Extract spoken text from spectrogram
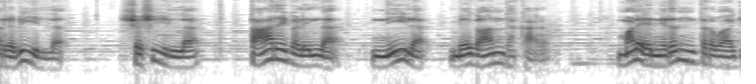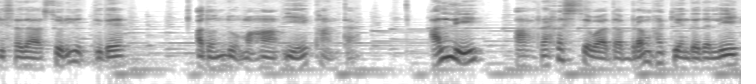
ರವಿಯಿಲ್ಲ ಶಶಿಯಿಲ್ಲ ತಾರೆಗಳಿಲ್ಲ, ನೀಲ ಮೇಘಾಂಧಕಾರ. ಮಳೆ ನಿರಂತರವಾಗಿ ಸದಾ ಸುರಿಯುತ್ತಿದೆ. ಅದೊಂದು ಮಹಾ ಏಕಾಂತ. ಅಲ್ಲಿ ಆ ರಹಸ್ಯವಾದ ಬ್ರಹ್ಮಕೇಂದ್ರದಲ್ಲಿ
